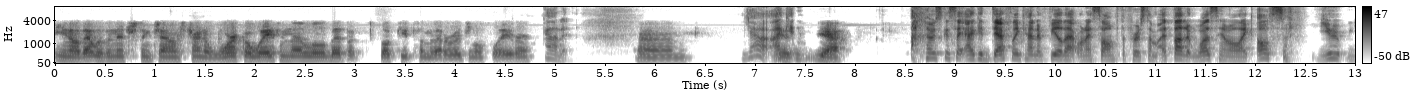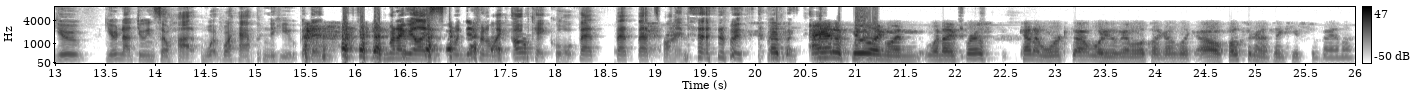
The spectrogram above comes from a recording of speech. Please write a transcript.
you know that was an interesting challenge trying to work away from that a little bit, but still keep some of that original flavor. got it. Um, Yeah, I it- can. yeah. I was gonna say I could definitely kind of feel that when I saw him for the first time. I thought it was him. I'm like, oh, so you you you're not doing so hot. What what happened to you? But then when I realized it's someone different, I'm like, oh, okay, cool. That that that's fine. With- That's, I had a feeling when when I first kind of worked out what he was going to look like. I was like, oh, folks are going to think he's Sivana,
